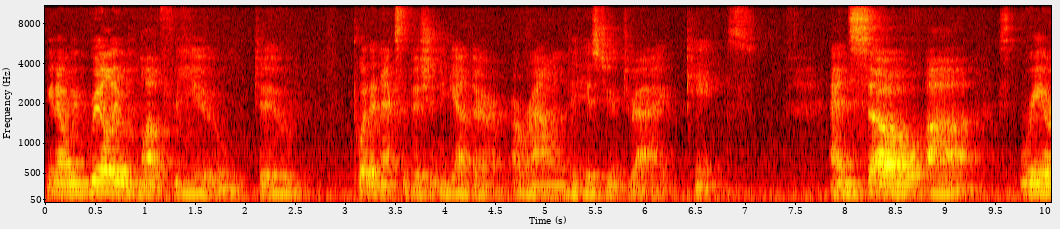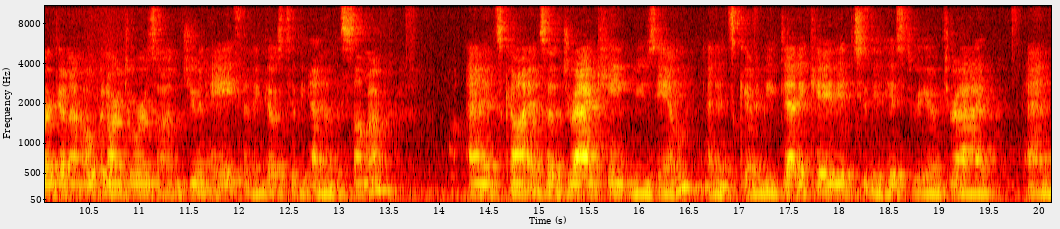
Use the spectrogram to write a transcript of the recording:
you know, we really would love for you to put an exhibition together around the history of drag kings. And so, uh, we are gonna open our doors on June eighth, and it goes to the end of the summer. And it's kind, it's a drag king museum, and it's gonna be dedicated to the history of drag and,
